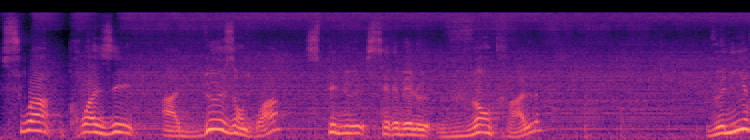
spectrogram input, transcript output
soit croisé à deux endroits, spinocérébelleux ventral, venir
